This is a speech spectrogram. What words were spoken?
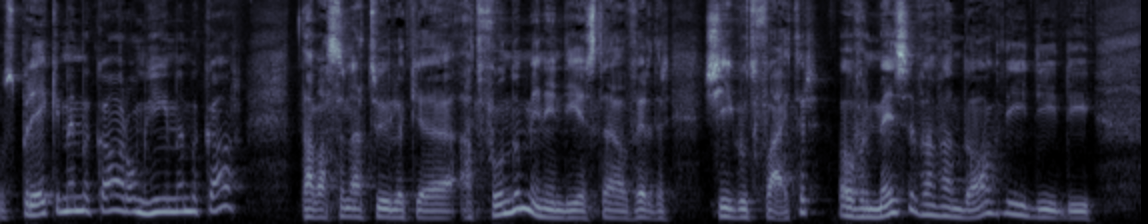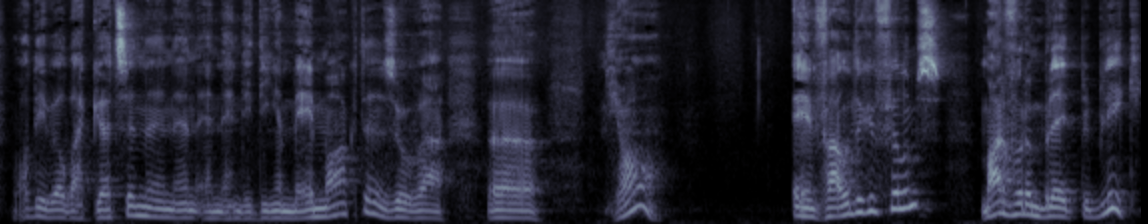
spreken met elkaar, omgingen met elkaar. Dan was er natuurlijk eh Ad Fundum in Indië-stijl verder She Good Fighter, over mensen van vandaag die, die, die, oh, die wel wat gutsen en, en, en, en die dingen meemaakten. Zo wat, eh, ja, eenvoudige films, maar voor een breed publiek.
